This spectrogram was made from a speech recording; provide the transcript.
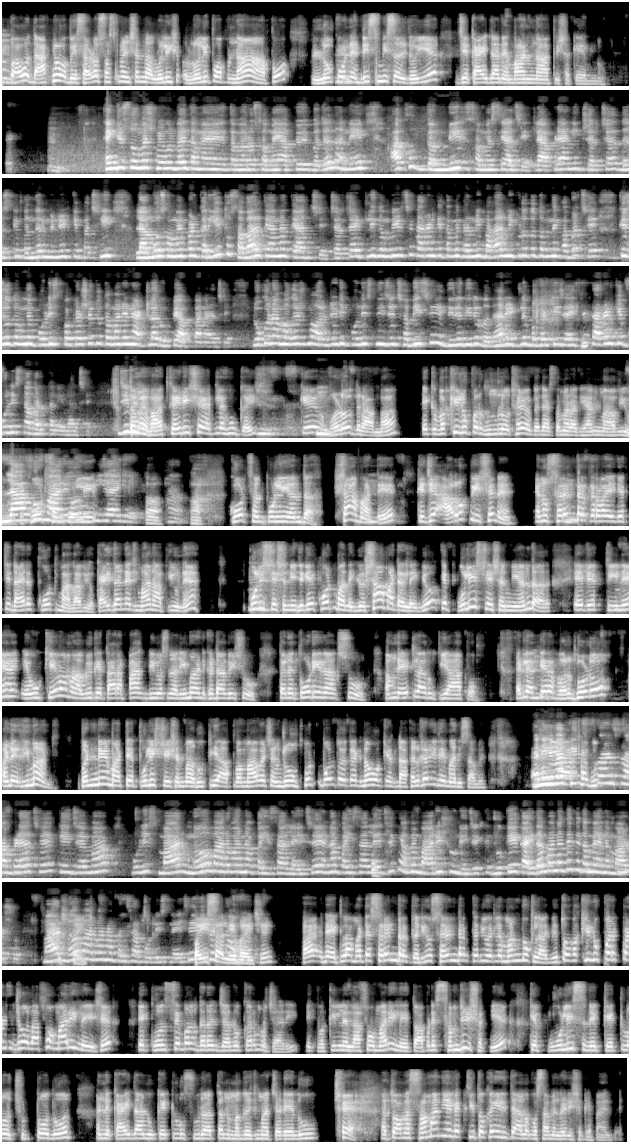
તો આવો દાખલો બેસાડો સસ્પેન્શનના લોલીપોપ ના આપો લોકોને ડિસમિસલ જોઈએ જે કાયદાને માન ના આપી શકે એમનું. Thank you so much Mehulbhai તમે તમારો સમય આપ્યો એ બદલ. અને આ ખૂબ ગંભીર સમસ્યા છે. એટલે આપણે આની ચર્ચા દસ કે પંદર મિનિટ કે પછી લાંબો સમય પણ કરીએ તો સવાલ ત્યાંના ત્યાં જ છે. ચર્ચા એટલી ગંભીર છે કારણ કે તમે ઘરની બહાર નીકળો તો તમને ખબર છે કે જો તમને પોલીસ પકડશે તો તમારે એને આટલા રૂપિયા આપવાના છે. લોકોના મગજમાં ઓલરેડી પોલીસની જે છબી છે એ ધીરે ધીરે વધારે એટલે બગડતી જાય છે કારણ કે પોલીસના વર્તન એવા છે. તમે વાત કરી છે એટલે હું કહીશ કે વડોદરામાં એક વકીલ ઉપર હુમલો થયો કદાચ તમારા ધ્યાનમાં આવ્યું કોર્ટ સંકુલની કોર્ટ સંકુલની અંદર. શા માટે? કે જે આરોપી છે ને એનું સરેન્ડર કરવા એ વ્યક્તિ ડાયરેક્ટ કોર્ટમાં લાવ્યો. કાયદાને જ માન આપ્યું ને. પોલીસ સ્ટેશનની જગ્યાએ કોર્ટમાં લઈ ગયો. શા માટે લઈ ગયો? કે પોલીસ સ્ટેશનની અંદર એ વ્યક્તિને એવું કહેવામાં આવ્યું કે તારા પાંચ દિવસના રિમાન્ડ કઢાવીશું. તને તોડી નાખશું. અમને એટલા રૂપિયા આપો. એટલે અત્યારે વરઘોડો અને રિમાન્ડ બંને માટે પોલીસ સ્ટેશનમાં રૂપિયા આપવામાં આવે છે અને જો હું ખોટું બોલતો હોય તો એક નવો કેસ દાખલ કરી દે મારી સામે. અને એવા કેસ પણ સાંભળ્યા છે કે જેમાં પોલીસ માર ન મારવાના પૈસા લે છે. એના પૈસા લે છે કે અમે મારીશું નહીં. જે જો કે કાયદામાં નથી કે તમે એને મારશો. માર ન મારવાના પૈસા પોલીસ લે છે. પૈસા લેવાય છે. હા અને એટલા માટે સરેન્ડર કર્યું. સરેન્ડર કર્યું એટલે મન દુઃખ લાગ્યું. તો વકીલ ઉપર પણ જો લાફો મારી લે છે એક કોન્સ્ટેબલ દરજ્જાનો કર્મચારી, એક વકીલને લાફો મારી લે તો આપણે સમજી શકીએ કે પોલીસને કેટલો છૂટો દોર અને કાયદાનું કેટલું સુરાતન મગજમાં ચડેલું છે તો આમાં સામાન્ય વ્યક્તિ તો કઈ રીતે આ લોકો સામે લડી શકે પાયલભાઈ.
